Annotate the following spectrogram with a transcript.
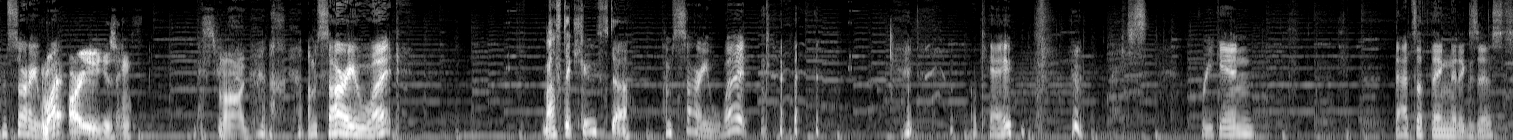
I'm sorry. Why are you using smog? I'm sorry. What? Master Custer. I'm sorry. What? okay. Freaking. That's a thing that exists.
